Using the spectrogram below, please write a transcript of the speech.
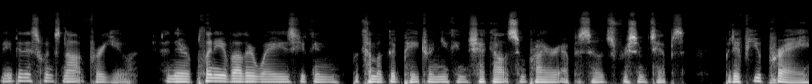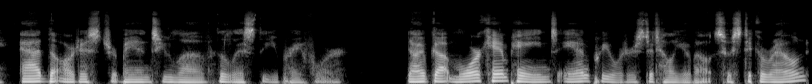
maybe this one's not for you. And there are plenty of other ways you can become a good patron. You can check out some prior episodes for some tips. But if you pray, add the artists or bands you love to the list that you pray for. Now I've got more campaigns and pre-orders to tell you about, so stick around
